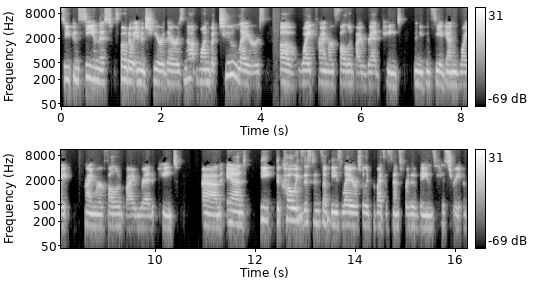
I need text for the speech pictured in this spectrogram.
So you can see in this photo image here, there is not one, but two layers of white primer followed by red paint. And you can see again, white primer followed by red paint. Um, and the, the coexistence of these layers really provides a sense for the vane's history of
